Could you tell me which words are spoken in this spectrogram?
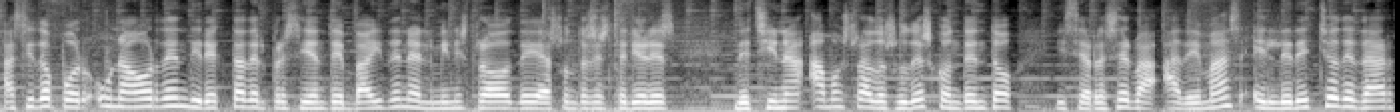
Ha sido por una orden directa del presidente Biden. El ministro de Asuntos Exteriores de China ha mostrado su descontento y se reserva además el derecho de dar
